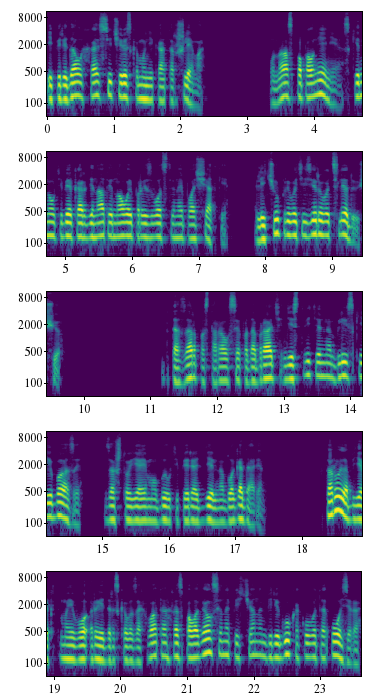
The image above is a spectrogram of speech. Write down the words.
и передал Хасси через коммуникатор шлема. «У нас пополнение. Скинул тебе координаты новой производственной площадки. Лечу приватизировать следующую». Птазар постарался подобрать действительно близкие базы – за что я ему был теперь отдельно благодарен. Второй объект моего рейдерского захвата располагался на песчаном берегу какого-то озера,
